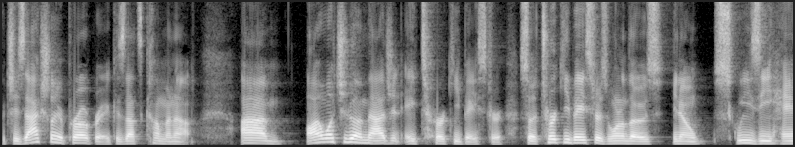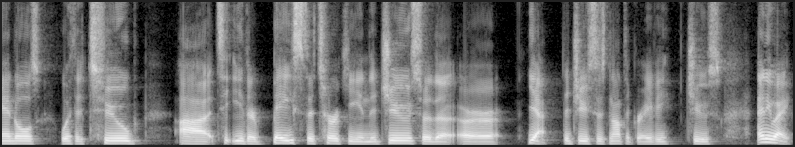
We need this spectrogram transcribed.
which is actually appropriate because that's coming up. Um, I want you to imagine a turkey baster. So a turkey baster is one of those, you know, squeezy handles with a tube uh, to either baste the turkey in the juice or the, or yeah, the juice is not the gravy, juice. Anyway,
